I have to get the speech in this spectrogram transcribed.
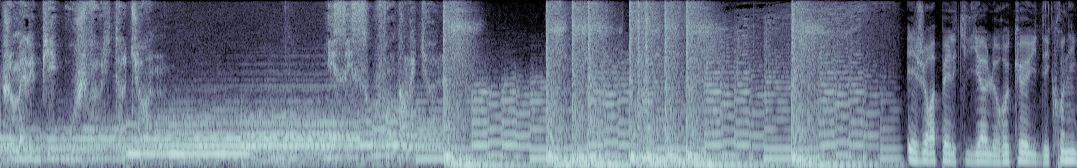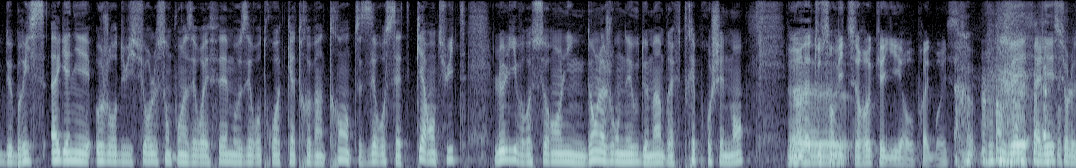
Je mets les pieds où je veux, Little John. Rappelle qu'il y a le recueil des chroniques de Brice à gagner aujourd'hui sur le 100.0 FM au 03 80 30 07 48. Le livre sera en ligne dans la journée ou demain, bref, très prochainement. On a Euh, tous envie de se recueillir auprès de Brice. Vous pouvez aller sur le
